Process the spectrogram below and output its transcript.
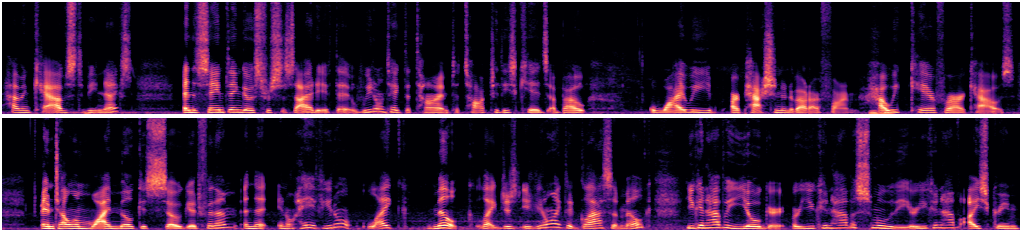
having calves to be next. And the same thing goes for society. If, they, if we don't take the time to talk to these kids about why we are passionate about our farm, how we care for our cows, and tell them why milk is so good for them, and that you know, hey, if you don't like milk, like just if you don't like the glass of milk, you can have a yogurt, or you can have a smoothie, or you can have ice cream,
